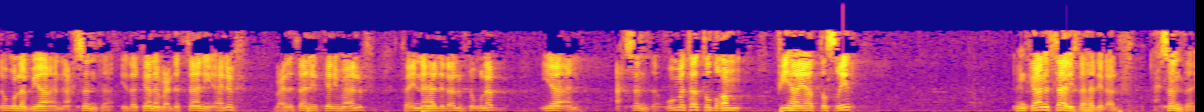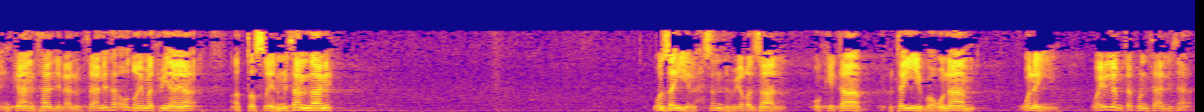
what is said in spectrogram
تغلب ياء أحسنت. إذا كان بعد الثاني ألف بعد ثاني الكلمة ألف فإن هذه الألف تغلب ياء أحسنت. ومتى تضغم فيها ياء التصغير؟ إن كانت ثالثة هذه الألف. أحسنت. إن كانت هذه الألف ثالثة أضغمت فيها ياء التصغير. مثال ذلك وزيل. أحسنت في غزال وكتاب كتيب وغلام ولين. وإن لم تكن ثالثة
